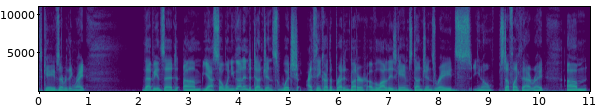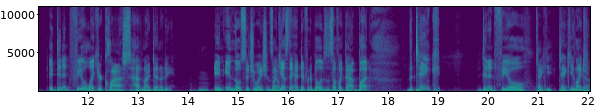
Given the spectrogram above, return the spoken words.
to caves, everything, right? That being said, um, yeah. So when you got into dungeons, which I think are the bread and butter of a lot of these games, dungeons, raids, you know, stuff like that, right? Um, it didn't feel like your class had an identity in in those situations. Like, Mm. Yeah. yes, they had different abilities and stuff like that, but the tank didn't feel Tanky. tanky. Like Yeah.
